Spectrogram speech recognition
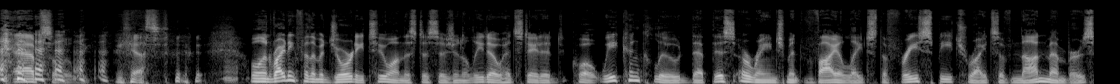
Absolutely. absolutely. yes. well, in writing for the majority too on this decision, Alito had stated, quote, "We conclude that this arrangement violates the free speech rights of non-members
